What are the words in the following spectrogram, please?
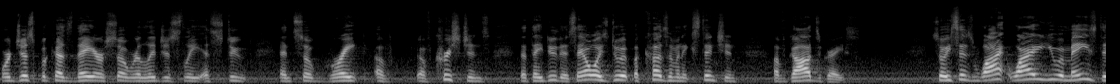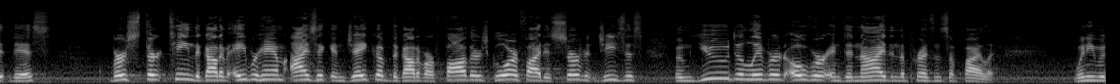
or just because they are so religiously astute and so great of, of Christians that they do this. They always do it because of an extension of God's grace. So he says, Why, why are you amazed at this? Verse 13 The God of Abraham, Isaac, and Jacob, the God of our fathers, glorified his servant Jesus, whom you delivered over and denied in the presence of Pilate when he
